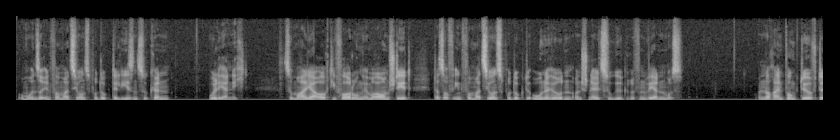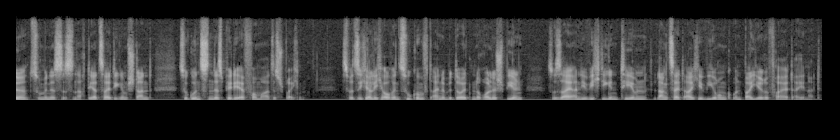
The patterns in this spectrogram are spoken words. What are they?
um unsere Informationsprodukte lesen zu können? Wohl eher nicht. Zumal ja auch die Forderung im Raum steht, dass auf Informationsprodukte ohne Hürden und schnell zugegriffen werden muss. Und noch ein Punkt dürfte, zumindest nach derzeitigem Stand, zugunsten des PDF-Formates sprechen. Es wird sicherlich auch in Zukunft eine bedeutende Rolle spielen, so sei an die wichtigen Themen Langzeitarchivierung und Barrierefreiheit erinnert.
